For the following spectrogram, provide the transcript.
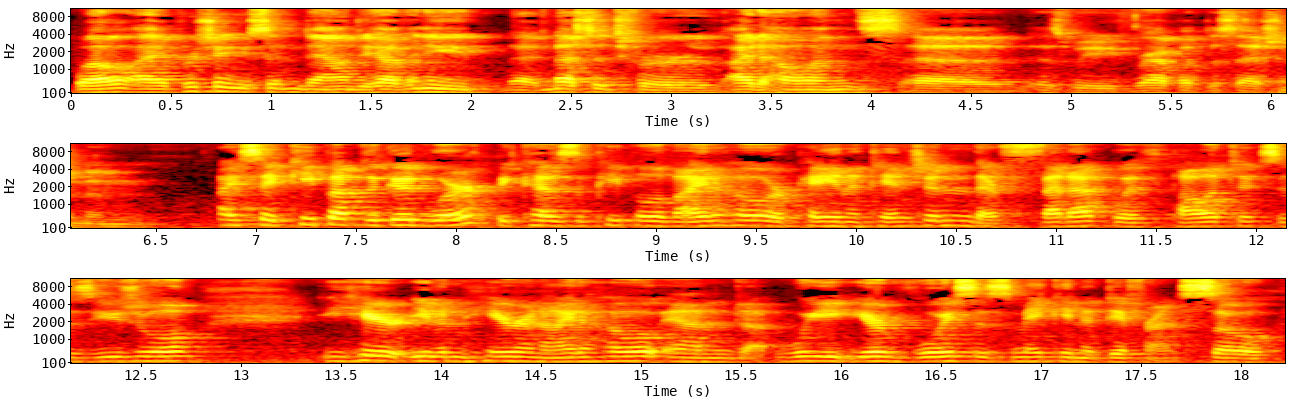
Well, I appreciate you sitting down. Do you have any uh, message for Idahoans uh, as we wrap up the session? And I say keep up the good work because the people of Idaho are paying attention. They're fed up with politics as usual here, even here in Idaho, and we your voice is making a difference. So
